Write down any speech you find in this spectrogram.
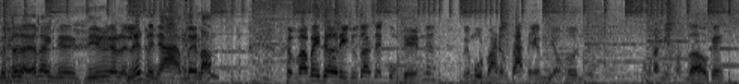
Đơn giản nhất anh thì em lại lết về nhà mệt lắm. Và bây giờ thì chúng ta sẽ cùng đến với một vài động tác để em hiểu hơn bóng đá nghệ thuật. Vâng ok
